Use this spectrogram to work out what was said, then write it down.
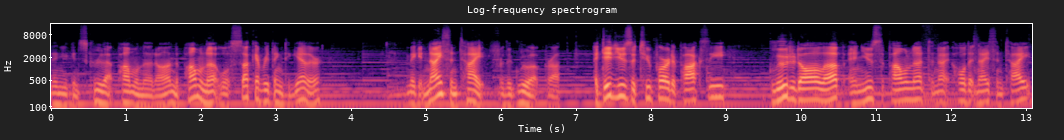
Then you can screw that pommel nut on. The pommel nut will suck everything together, make it nice and tight for the glue up process. I did use a two-part epoxy, glued it all up, and used the pommel nut to hold it nice and tight.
